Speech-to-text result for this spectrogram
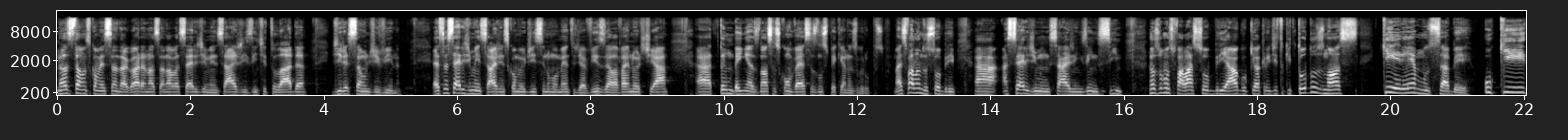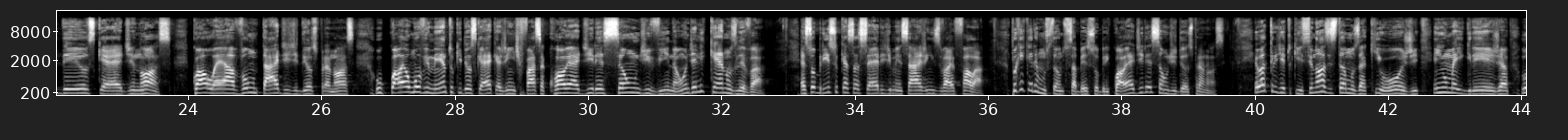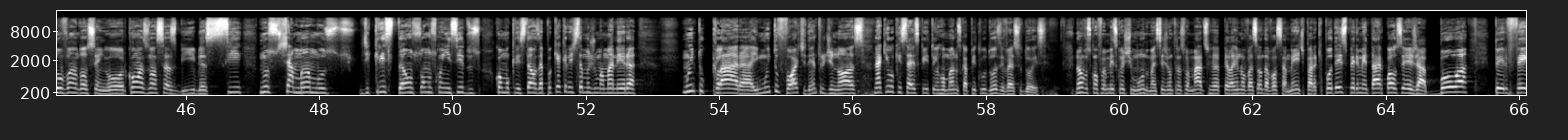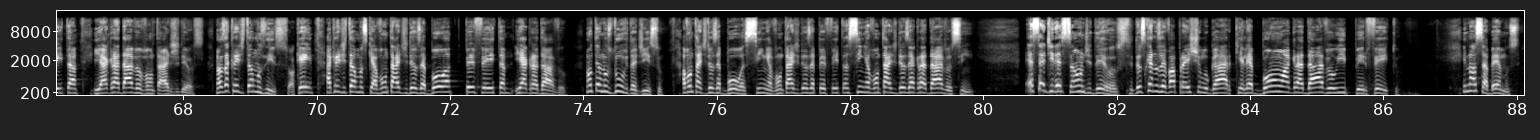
Nós estamos começando agora a nossa nova série de mensagens intitulada Direção Divina. Essa série de mensagens, como eu disse no momento de aviso, ela vai nortear ah, também as nossas conversas nos pequenos grupos. Mas falando sobre ah, a série de mensagens em si, nós vamos falar sobre algo que eu acredito que todos nós queremos saber o que Deus quer de nós, qual é a vontade de Deus para nós, o qual é o movimento que Deus quer que a gente faça, qual é a direção divina, onde Ele quer nos levar. É sobre isso que essa série de mensagens vai falar. Por que queremos tanto saber sobre qual é a direção de Deus para nós? Eu acredito que se nós estamos aqui hoje em uma igreja, louvando ao Senhor, com as nossas Bíblias, se nos chamamos de cristãos, somos conhecidos como cristãos, é porque acreditamos de uma maneira muito clara e muito forte dentro de nós naquilo que está escrito em Romanos capítulo 12, verso 2. Não vos conformeis com este mundo, mas sejam transformados pela renovação da vossa mente, para que podeis experimentar qual seja a boa, perfeita e agradável vontade de Deus. Nós acreditamos nisso, ok? Acreditamos que a vontade de Deus é boa, perfeita e agradável. Não temos dúvida disso. A vontade de Deus é boa, sim. A vontade de Deus é perfeita, sim. A vontade de Deus é agradável, sim. Essa é a direção de Deus. Deus quer nos levar para este lugar que Ele é bom, agradável e perfeito. E nós sabemos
